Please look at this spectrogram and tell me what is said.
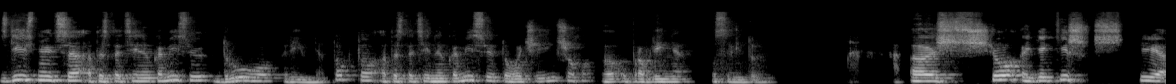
здійснюється атестаційною комісією другого рівня, тобто атестаційною комісією того чи іншого управління освітою. Що які ж ще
